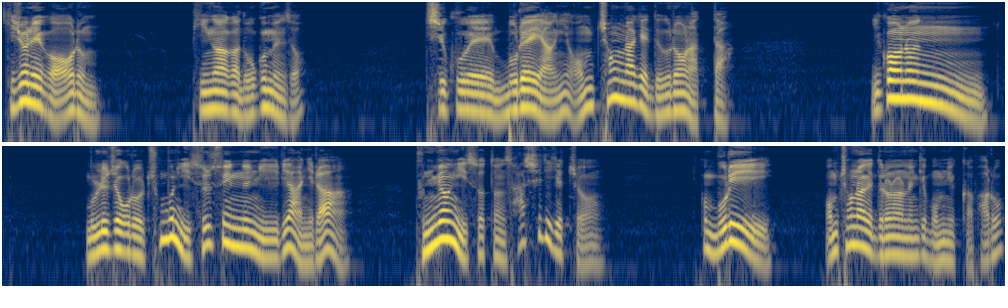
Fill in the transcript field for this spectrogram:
기존의 그 얼음, 빙하가 녹으면서 지구의 물의 양이 엄청나게 늘어났다. 이거는 물리적으로 충분히 있을 수 있는 일이 아니라 분명히 있었던 사실이겠죠. 그럼 물이 엄청나게 늘어나는 게 뭡니까? 바로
